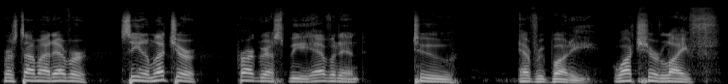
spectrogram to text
First time I'd ever seen him. Let your progress be evident to everybody. Watch your life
